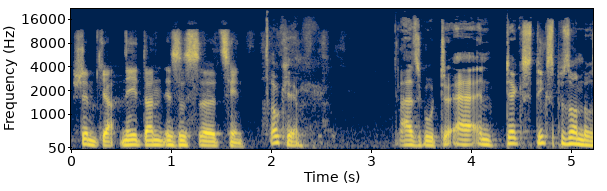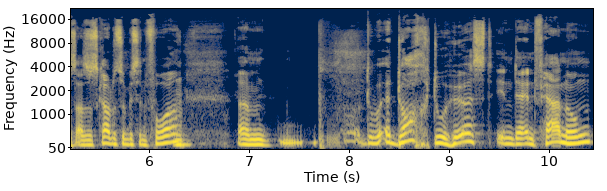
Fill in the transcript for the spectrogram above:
Stimmt, ja. Nee, dann ist es äh, 10. Okay. Also gut, er entdeckst nichts Besonderes. Also es gerade so ein bisschen vor. Ähm, du, äh, doch, du hörst in der Entfernung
